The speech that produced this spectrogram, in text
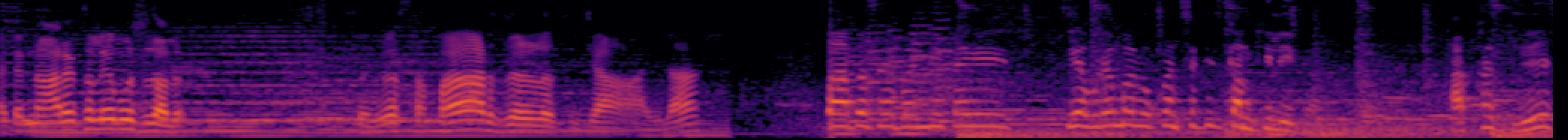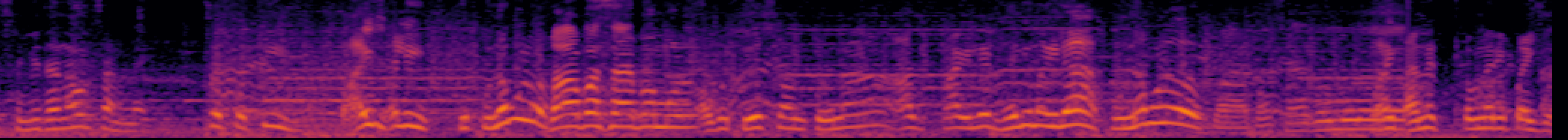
आता नाऱ्याचं लय मस्त झालं. सगळं सपाट जळलं तिच्या आईला. बाबासाहेबांनी काही एवढ्या मग लोकांसाठीच काम केले का? अख्खा देश संविधानावर चाललाय. तर ती काय झाली हे कुणामुळं? बाबासाहेबांमुळे. अगो तेच सांगतोय ना आज पायलट झाली महिला कुणामुळं? बाबासाहेबांमुळं. दानत ठेवणारी पाहिजे.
